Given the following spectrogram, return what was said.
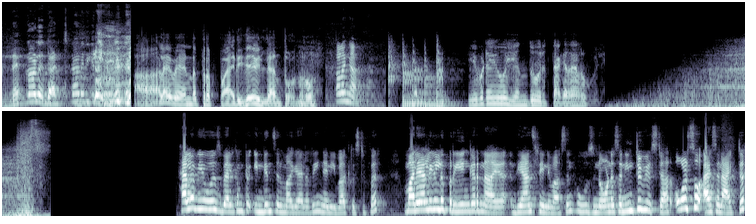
എന്നെക്കാൾ എന്റെ അച്ഛനാണ് ഇരിക്കുന്നത്. ആളെ വേണ്ടത്ര പരിചയമില്ലാന്ന് തോന്നുന്നു. തുടങ്ങാം എവിടെയോ എന്തോ ഒരു തകരാറ് പോലെ. Hello viewers welcome to Indian cinema gallery ഞാൻ ഇവ ക്രിസ്റ്റഫർ. മലയാളികളുടെ പ്രിയങ്കരനായ Dhyan Sreenivasan who's known as an interview star also as an actor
